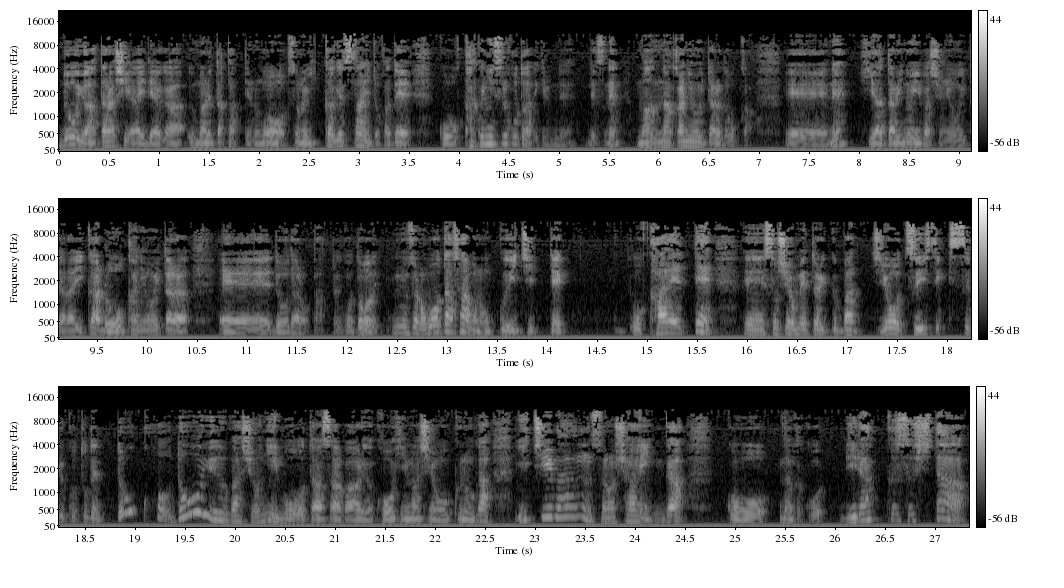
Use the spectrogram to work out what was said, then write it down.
どういう新しいアイデアが生まれたかっていうのを、その1ヶ月単位とかで、こう、確認することができるんで、ですね。真ん中に置いたらどうか、えー、ね、日当たりのいい場所に置いたらいいか、廊下に置いたら、えー、どうだろうかということを、そのウォーターサーバーの置く位置って、を変えて、えーソシオメトリックバッジを追跡することで、どこ、どういう場所にウォーターサーバーあるいはコーヒーマシンを置くのが、一番その社員が、こう、なんかこう、リラックスした、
